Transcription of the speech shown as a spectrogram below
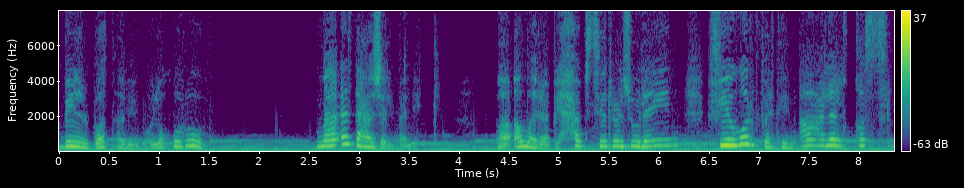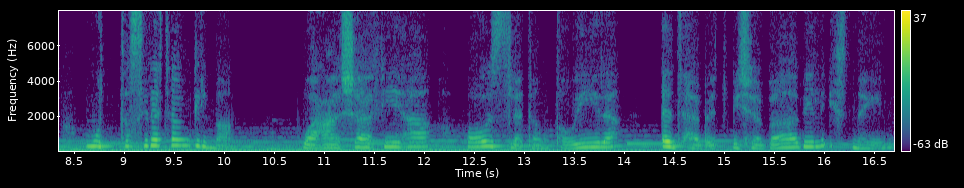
بالبطر والغرور. ما أزعج الملك فأمر بحبس الرجلين في غرفة أعلى القصر متصلة بالماء وعاشا فيها عزلة طويلة أذهبت بشباب الاثنين.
